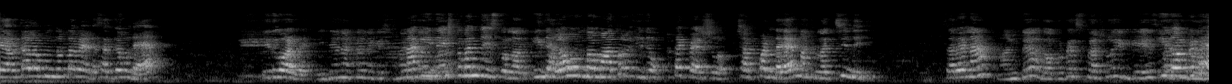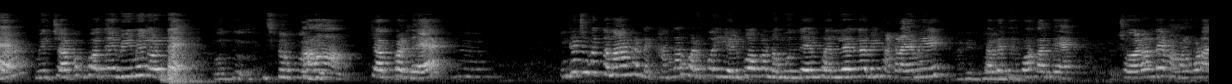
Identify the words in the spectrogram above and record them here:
వెనకాల ముందు ఉంటావేంటి సరిగ్గా ఉండే ఇదిగోండి. ఇదేనక్క నాకు ఇది ఇష్టమని తీసుకున్నాను. ఇది ఎలా ఉందో మాత్రం ఇది ఒక్కటే స్పెషల్ చెప్పండి. నాకు నచ్చింది. ఇది సరేనా? అంటే అదొకటే స్పెషల్ ఇంకే ఇది స్పెషల్ ఒక్కటే మీరు చెప్పకపోతే మీ మీద ఒట్టే. వద్దు. చెప్పండి. ఇంకా చూపిస్తా నాకండి. కంగారు పడిపోయి వెళ్ళిపోకుండా ముందేం పని లేదుగా మీకు అక్కడ ఏమి? పరిగెత్తిపోతుంటే చూడండి మమ్మల్ని కూడా.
